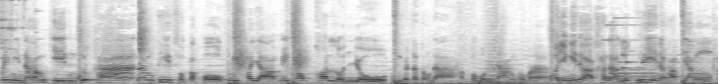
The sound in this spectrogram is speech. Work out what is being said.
ไม่มีน้ำกิน ลูกค้านั่งที่สกปรกมีขยะมีคอปคอนลนอยู่ผมก็จะต้องด่าครับเพราะผมจ้างเขามาเอาอย่างนี้ดีกว่าขนาดลูกพี่นะครับ ยังท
